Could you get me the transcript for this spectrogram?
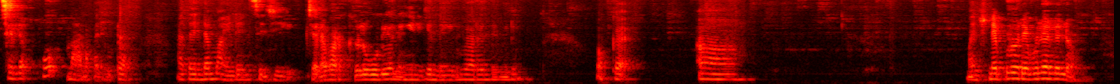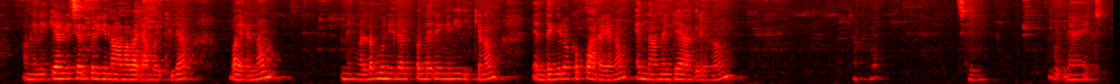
ചിലപ്പോൾ നാളെ വരും കേട്ടോ. അതെന്റെ മൈൻഡ് അനുസരിച്ച് ചെയ്യും ചില വർക്കുകൾ കൂടിയോ അല്ലെങ്കിൽ എനിക്ക് എന്തെങ്കിലും വേറെ എന്തെങ്കിലും ഒക്കെ മനുഷ്യനെപ്പോഴും ഒരേപോലെ അല്ലല്ലോ. അങ്ങനെയൊക്കെയാണെങ്കിൽ ചിലപ്പോൾ എനിക്ക് നാളെ വരാൻ പറ്റില്ല. വരണം. നിങ്ങളുടെ മുന്നിൽ അല്പം നേരം ഇങ്ങനെ ഇരിക്കണം. എന്തെങ്കിലുമൊക്കെ പറയണം എന്നാണ് എന്റെ ആഗ്രഹം. ശരി. Good night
